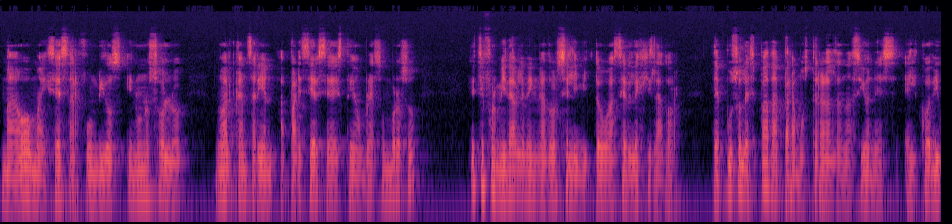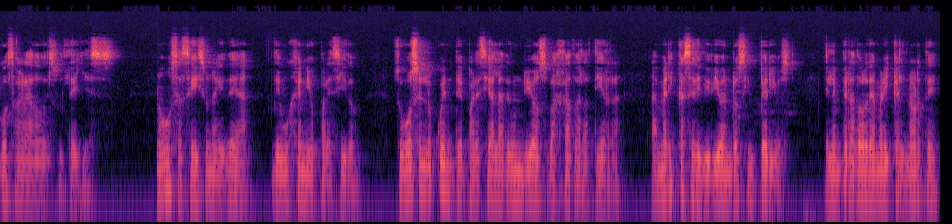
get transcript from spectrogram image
Mahoma y César fundidos en uno solo no alcanzarían a parecerse a este hombre asombroso, este formidable vengador se limitó a ser legislador, le puso la espada para mostrar a las naciones el código sagrado de sus leyes. No os hacéis una idea de un genio parecido. Su voz elocuente parecía la de un dios bajado a la tierra. América se dividió en dos imperios. El emperador de América del Norte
